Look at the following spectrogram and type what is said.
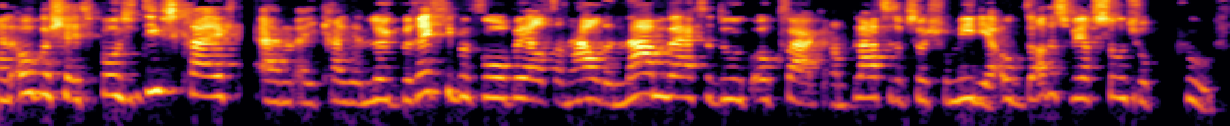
En ook als je iets positiefs krijgt en je krijgt een leuk berichtje bijvoorbeeld, dan haal de naam weg. Dat doe ik ook vaker en plaats het op social media. Ook dat is weer social proof.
